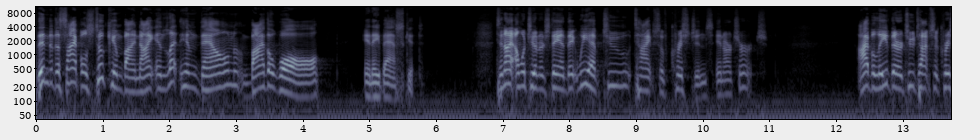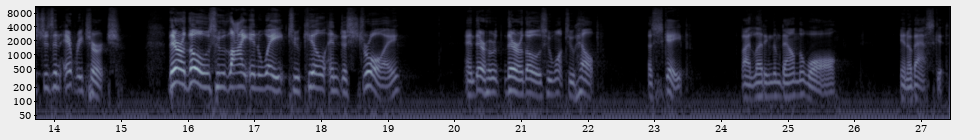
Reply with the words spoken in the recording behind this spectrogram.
Then the disciples took him by night and let him down by the wall in a basket. Tonight, I want you to understand that we have two types of Christians in our church. I believe there are two types of Christians in every church. There are those who lie in wait to kill and destroy, and there, there are those who want to help escape by letting them down the wall in a basket.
